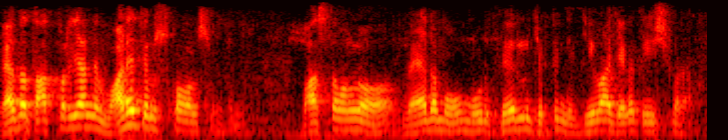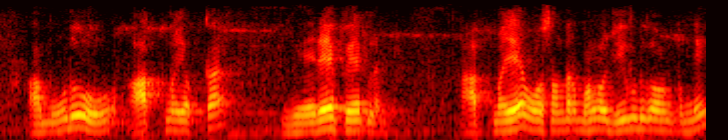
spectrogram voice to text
వేద తాత్పర్యాన్ని వాడే తెలుసుకోవాల్సి ఉంటుంది. వాస్తవంలో వేదము మూడు పేర్లు చెప్పింది జీవా జగత్ ఈశ్వర. ఆ మూడు ఆత్మ యొక్క వేరే పేర్లవి. ఆత్మయే ఓ సందర్భంలో జీవుడుగా ఉంటుంది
